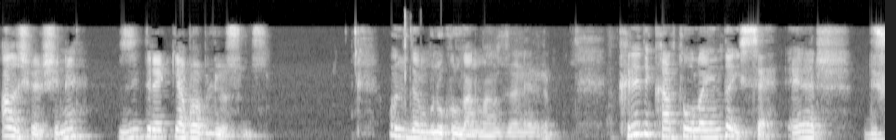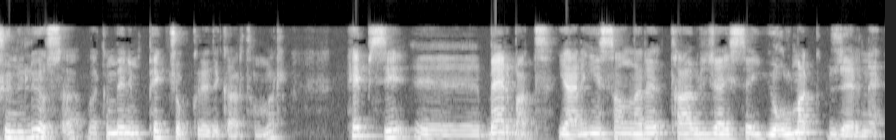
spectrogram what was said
alışverişini direkt yapabiliyorsunuz. O yüzden bunu kullanmanızı öneririm. Kredi kartı olayında ise eğer düşünülüyorsa, bakın benim pek çok kredi kartım var. Hepsi e, berbat. Yani insanları tabiri caizse yolmak üzerine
